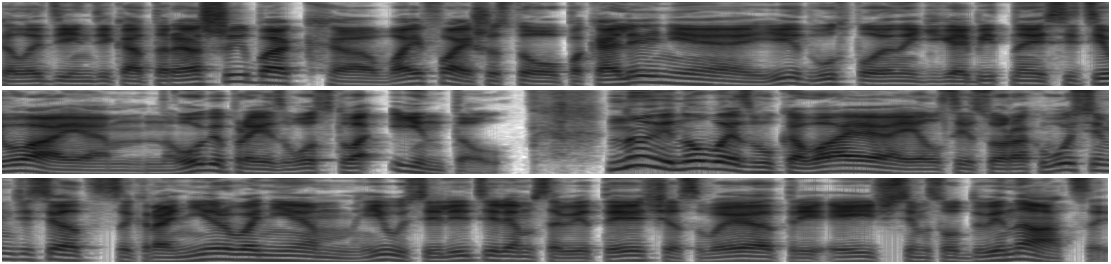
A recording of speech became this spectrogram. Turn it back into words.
LED-индикаторы ошибок, Wi-Fi шестого поколения и 2,5 гигабитная сетевая, обе производства Intel. Ну и новая звуковая LC4080 с экранированием и усилителем Savitech SV3H712.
